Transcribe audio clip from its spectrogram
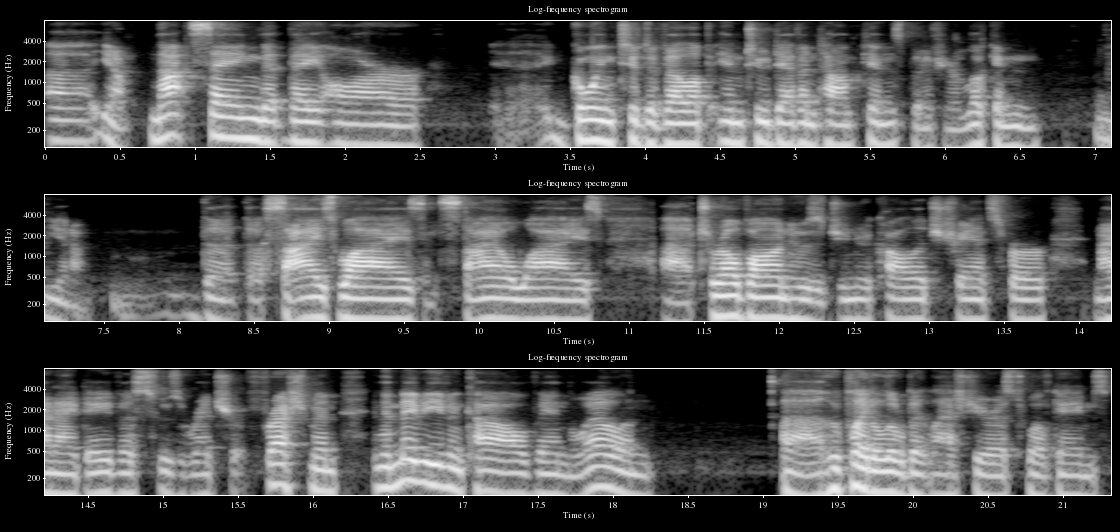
uh, you know, not saying that they are uh, going to develop into Deven Thompkins, but if you're looking, you know, the the size wise and style wise uh, Terrell Vaughn, who's a junior college transfer, Nine Davis, who's a redshirt freshman, and then maybe even Kyle Van Leeuwen, uh, who played a little bit last year as 12 games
